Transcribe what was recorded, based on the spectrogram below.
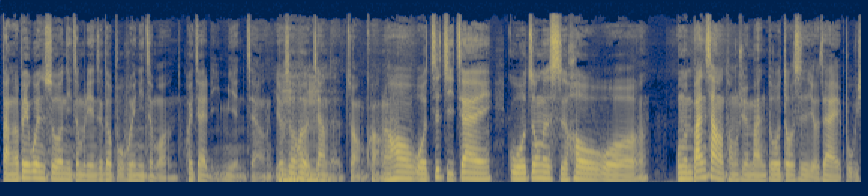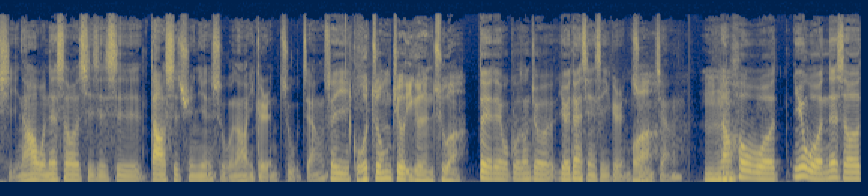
反而被问说你怎么连这都不会？你怎么会在里面？这样有时候会有这样的状况。然后我自己在国中的时候，我。我们班上的同学蛮多都是有在补习，然后我那时候其实是到市区念书，然后一个人住这样，所以国中就一个人住啊？对对，我国中就有一段时间是一个人住这样。嗯，然后我因为我那时候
